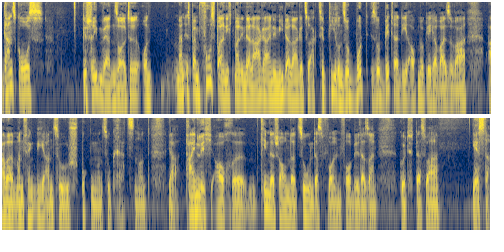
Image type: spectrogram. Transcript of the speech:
ganz groß geschrieben werden sollte. Und man ist beim Fußball nicht mal in der Lage, eine Niederlage zu akzeptieren, so, but, so bitter die auch möglicherweise war. Aber man fängt nicht an zu spucken und zu kratzen und ja, peinlich auch äh, Kinder schauen dazu und das wollen Vorbilder sein. Gut, das war gestern.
